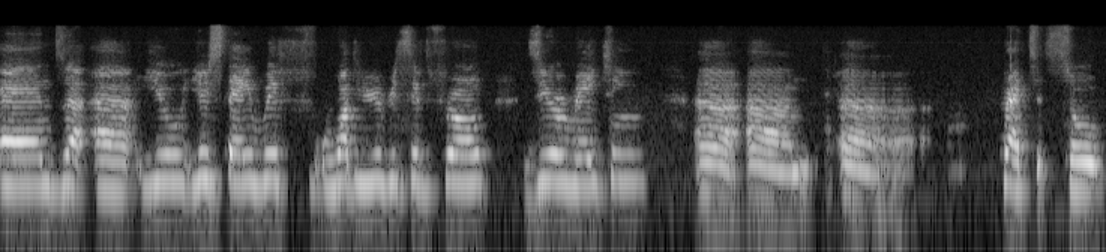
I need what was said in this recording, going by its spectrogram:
and uh, you you stay with what you received from zero rating uh, um, uh, practice. So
